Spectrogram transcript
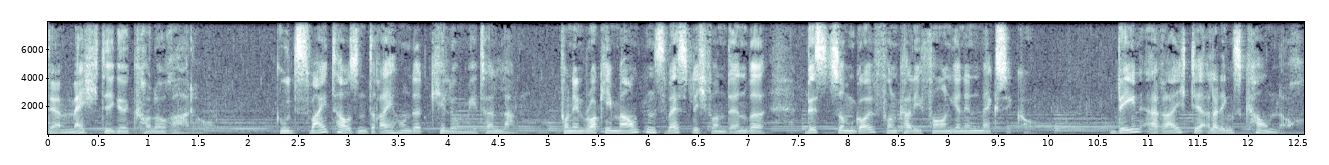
Der mächtige Colorado. Gut 2300 Kilometer lang. Von den Rocky Mountains westlich von Denver bis zum Golf von Kalifornien in Mexiko. Den erreicht er allerdings kaum noch.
